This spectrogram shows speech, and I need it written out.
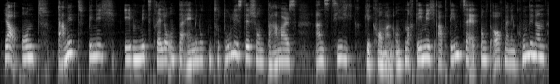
Ja, und damit bin ich eben mit Trello und der 1 Minuten To-Do-Liste schon damals ans Ziel gekommen. Und nachdem ich ab dem Zeitpunkt auch meinen Kundinnen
